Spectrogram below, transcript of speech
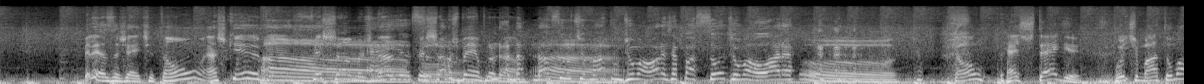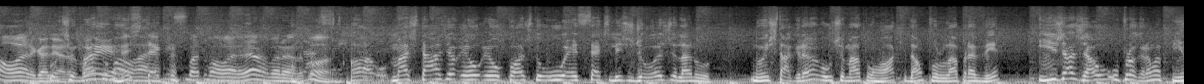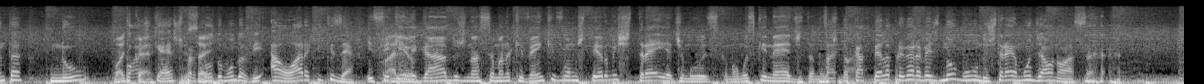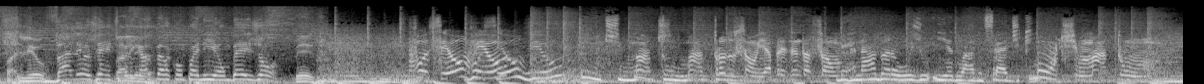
Beleza, gente. Então, acho que fechamos, é né? isso. Fechamos bem o programa. No- Nosso ultimátum de uma hora já passou de uma hora. Ô, Então, hashtag Ultimato uma hora, galera. Ultimato uma hora. hashtag Ultimato uma hora, né, Marana? Pô, Ó, mais tarde eu, eu, posto o, esse set list de hoje lá no, no Instagram, Ultimatum Rock, dá um pulo lá pra ver. E já já o, o programa pinta no Podcast, podcast, aí. todo mundo ouvir a hora que quiser. E fiquem Valeu. ligados na semana que vem que vamos ter uma estreia de música, uma música inédita no Vai Ultimato. tocar pela primeira vez no mundo, estreia mundial nossa. valeu. Valeu, gente. Valeu. Obrigado pela companhia. Um beijo. Beijo. Você ouviu? Você ouviu? Ultimatum. Produção e apresentação. Bernardo Araújo e Eduardo Fradique. Ultimatum.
